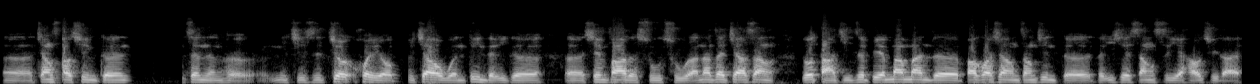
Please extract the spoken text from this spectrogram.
呃江少庆跟。真人和你其实就会有比较稳定的一个呃先发的输出了，那再加上如果打击这边慢慢的，包括像张进德的一些伤势也好起来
